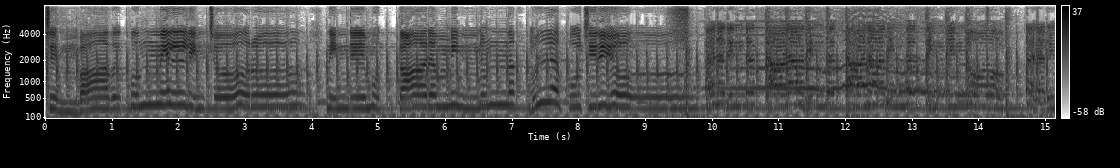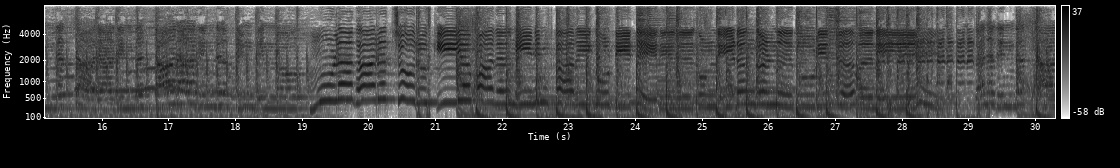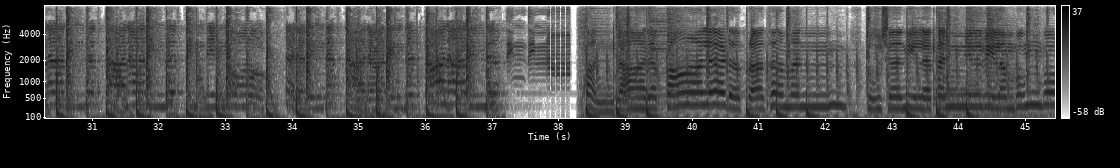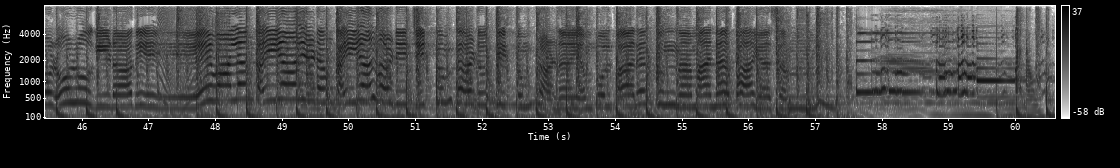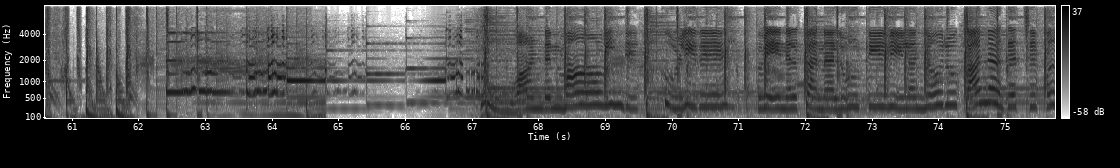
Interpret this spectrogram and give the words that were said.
ചെമ്പാവ് പുന്നില്ലിൻ ചോറോ? നിന്റെ മുത്താരം മിന്നുന്ന മുല്ലപ്പൂ ചിരിയോ? തനതിന്ത താനാതിന്ത തുഷനില തന്നിൽ വിളമ്പുമ്പോഴൊഴുകിടാതെ വലം വടിച്ചിട്ടും മാവിന്റെ കുളിര് വേനൽ കനലൂട്ടി വിളഞ്ഞൊരു കനകച്ചെപ്പ്.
